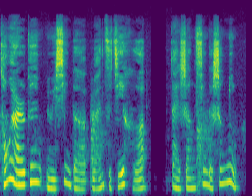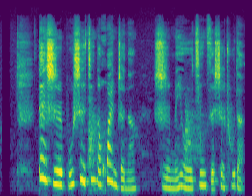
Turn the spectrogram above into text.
从而跟女性的卵子结合，诞生新的生命。但是不射精的患者呢是没有精子射出的，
